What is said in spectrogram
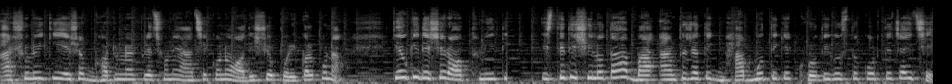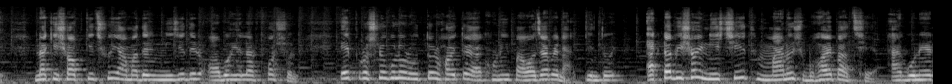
আসলেই কি এসব ঘটনার পেছনে আছে কোনো অদৃশ্য পরিকল্পনা? কেউ কি দেশের অর্থনীতি স্থিতিশীলতা বা আন্তর্জাতিক ভাবমূর্তিকে ক্ষতিগ্রস্ত করতে চাইছে নাকি সব কিছুই আমাদের নিজেদের অবহেলার ফসল? এই প্রশ্নগুলোর উত্তর হয়তো এখনই পাওয়া যাবে না। কিন্তু একটা বিষয় নিশ্চিত, মানুষ ভয় পাচ্ছে। আগুনের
